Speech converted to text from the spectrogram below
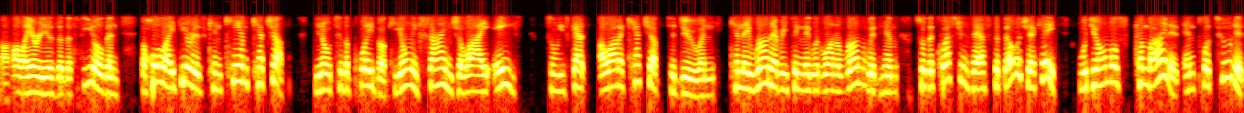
all areas of the field. And the whole idea is, can Cam catch up, you know, to the playbook? He only signed July 8th, so he's got a lot of catch up to do. And can they run everything they would want to run with him? So the question's asked to Belichick, hey, would you almost combine it and platoon it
